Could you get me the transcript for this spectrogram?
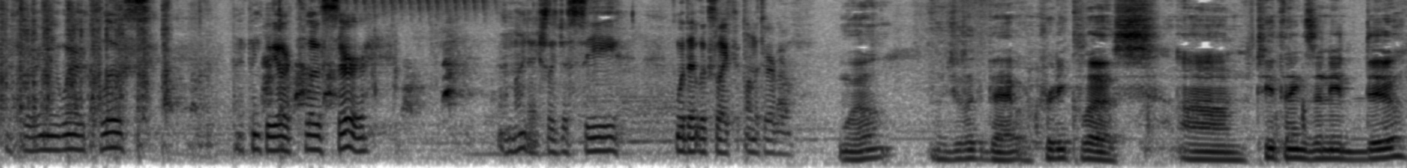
see if we're anywhere close. I think we are closer. I might actually just see what it looks like on the turbo. Well, would you look at that? We're pretty close. Um, two things I need to do.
